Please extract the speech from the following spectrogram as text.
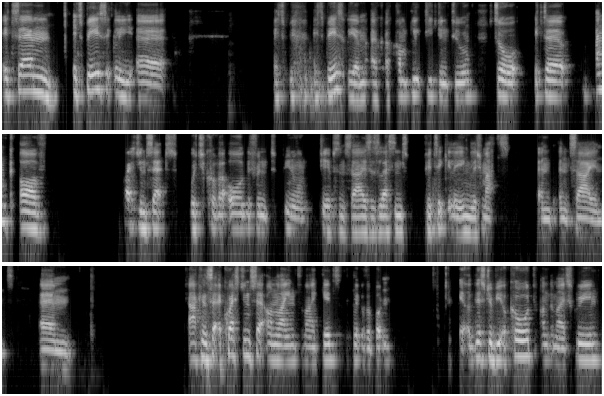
It's um, it's basically uh, it's it's basically a, a, a complete teaching tool. So it's a bank of question sets which cover all different, you know, shapes and sizes, lessons, particularly English, maths, and and science. Um, I can set a question set online for my kids, click of a button. It'll distribute a code onto my screen.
